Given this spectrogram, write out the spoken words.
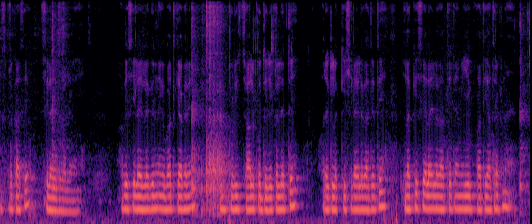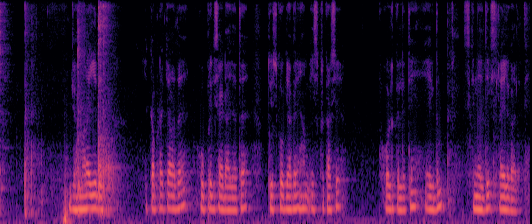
इस प्रकार से सिलाई लगा लेनी है अभी सिलाई लगने के बाद क्या करेंगे हम थोड़ी चाल को धीरे कर लेते हैं और एक लक्की सिलाई लगा देते हैं। लक्की सिलाई लगाते टाइम ये एक बात याद रखना है। जो हमारा ये देखो, ये कपड़ा क्या होता है? ऊपर की साइड आ जाता है। तो इसको क्या करें? हम इस प्रकार से फोल्ड कर लेते हैं। एकदम इसके नज़दीक सिलाई लगा लेते हैं।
